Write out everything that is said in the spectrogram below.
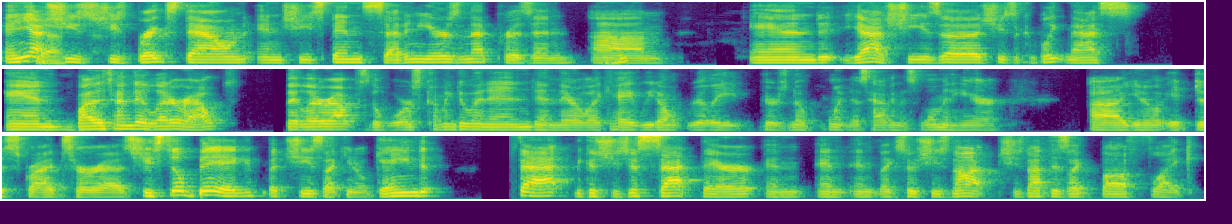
And yeah, Yeah. she's she's breaks down and she spends seven years in that prison. Mhm. Um and yeah, she's a she's a complete mess. And by the time they let her out, they let her out because the war's coming to an end and they're like hey we don't really there's no point in us having this woman here. Uh you know it describes her as she's still big but she's like you know gained fat because she's just sat there and and and like so she's not she's not this like buff like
